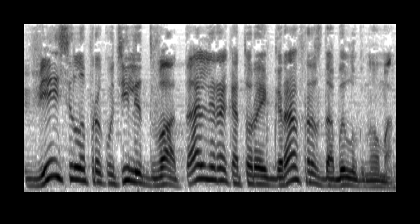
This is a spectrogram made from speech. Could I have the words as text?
весело прокутили два таллера, которые граф раздобыл у гнома.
